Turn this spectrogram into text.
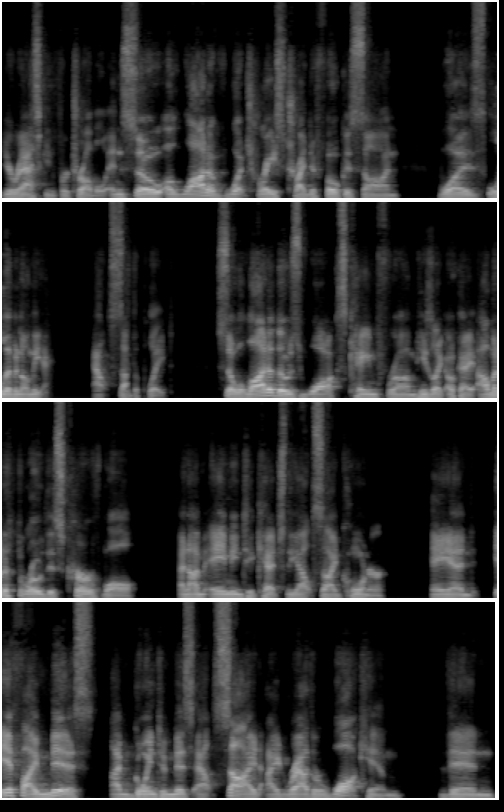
you're asking for trouble. And so a lot of what trace tried to focus on was living on the outside of the plate. So a lot of those walks came from he's like okay i'm going to throw this curveball and i'm aiming to catch the outside corner. And if i miss i'm going to miss outside. I'd rather walk him than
